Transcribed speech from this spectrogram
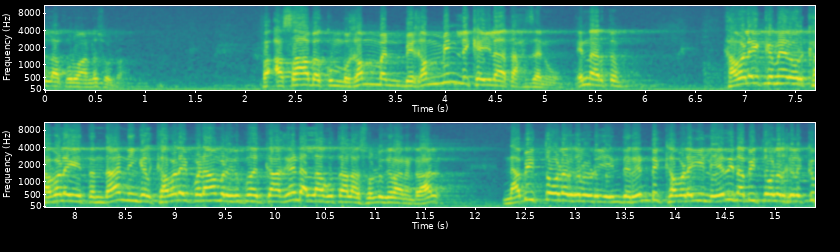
அல்லாஹ் குர்ஆன்ல சொல்றான். அசாபக்கும் கம்மன் பிகம்மின் லிகைலா தஹ்சனு. என்ன அர்த்தம்? கவலைக்கு மேல் ஒரு கவலையை தந்தான் நீங்கள் கவலைப்படாமல் இருப்பதற்காக அல்லாஹு தாலா சொல்லுகிறான் என்றால் நபித்தோழர்களுடைய இந்த ரெண்டு கவலையில் ஏது நபித்தோழர்களுக்கு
